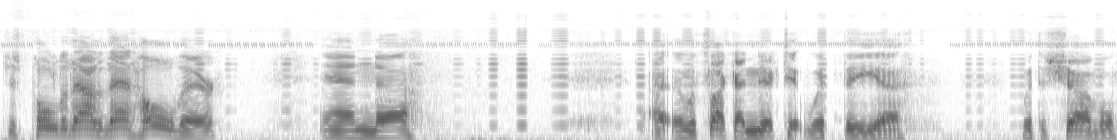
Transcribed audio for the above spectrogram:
just pulled it out of that hole there. And uh, I, it looks like I nicked it with the uh, with the shovel.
